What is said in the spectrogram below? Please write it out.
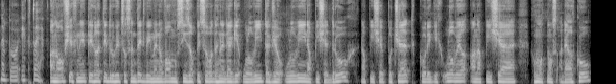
Nebo jak to je? Ano, všechny tyhle ty druhy, co jsem teď vyjmenoval, musí zapisovat hned, jak je uloví, takže ho uloví, napíše druh, napíše počet, kolik jich ulovil a napíše hmotnost a délku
